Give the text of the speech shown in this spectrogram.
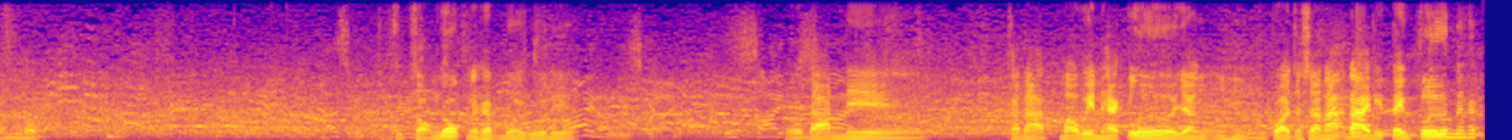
กำหนด That's what 12 ยกนะครับมวยคู่นี้ โรดันนี่ขนาดมาวินแฮกเลอร์ยังกว่าจะชนะได้นี่เต็มกลืนนะครับ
